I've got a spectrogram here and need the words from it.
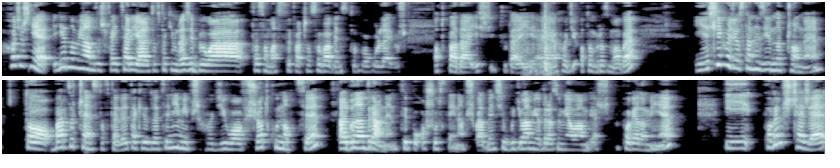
Chociaż nie, jedno miałam ze Szwajcarii, ale to w takim razie była ta sama strefa czasowa, więc to w ogóle już odpada, jeśli tutaj e, chodzi o tą rozmowę. Jeśli chodzi o Stany Zjednoczone, to bardzo często wtedy takie zlecenie mi przychodziło w środku nocy albo nad ranem, typu o 6 na przykład, więc się budziłam i od razu miałam, wiesz, powiadomienie. I powiem szczerze,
